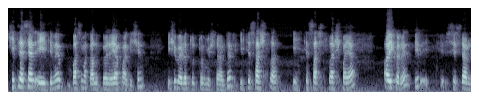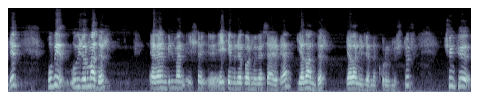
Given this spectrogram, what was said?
kitlesel eğitimi basmak alıp böyle yapmak için işi böyle tutturmuşlardır. İhtisasla, ihtisaslaşmaya aykırı bir sistemdir. Bu bir uydurmadır. Efendim bilmem işte eğitim reformu vesaire filan yalandır. Yalan üzerine kurulmuştur. Çünkü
